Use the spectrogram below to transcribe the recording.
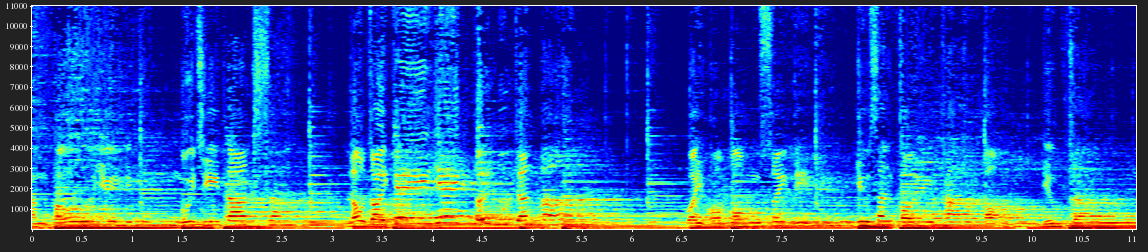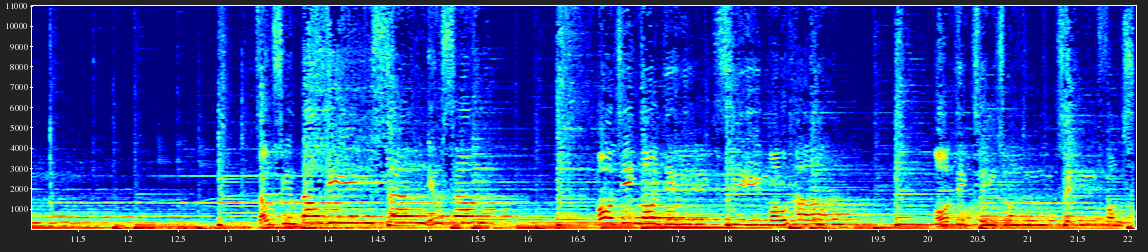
曾抱怨每次得失留在记忆里没人问，为何梦碎了要身躯它当要真？就算当天伤了心，我知我亦是无憾，我的青春请放心，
